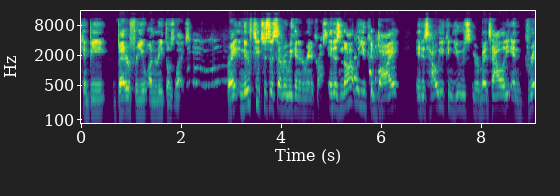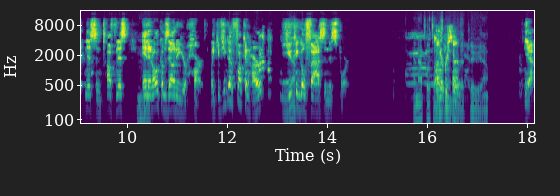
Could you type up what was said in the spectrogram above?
can be better for you underneath those legs. Right? Newf teaches this every weekend in Arena Cross. It is not what you can buy, it is how you can use your mentality and gritness and toughness Mhm. and it all comes down to your heart. Like if you got fucking heart, you Yeah. can go fast in this sport. And that's what's awesome 100%. about it too. Yeah. Yeah,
